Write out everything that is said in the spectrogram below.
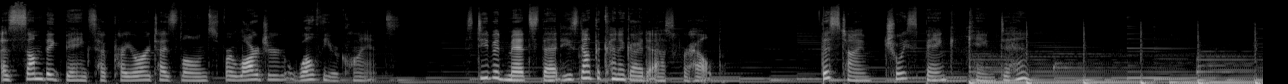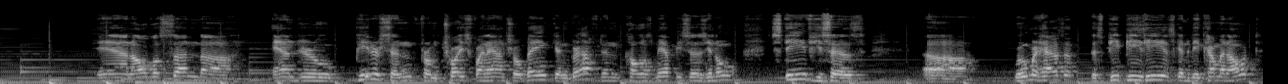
as some big banks have prioritized loans for larger, wealthier clients. Steve admits that he's not the kind of guy to ask for help. This time, Choice Bank came to him. And all of a sudden, uh, Andrew Peterson from Choice Financial Bank in Grafton calls me up. He says, You know, Steve, he says, uh, rumor has it this PPP is going to be coming out,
